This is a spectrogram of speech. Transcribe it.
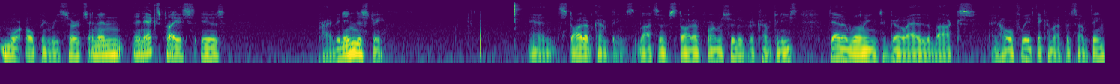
more open research. And then the next place is private industry and startup companies. Lots of startup pharmaceutical companies that are willing to go out of the box, and hopefully, if they come up with something,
